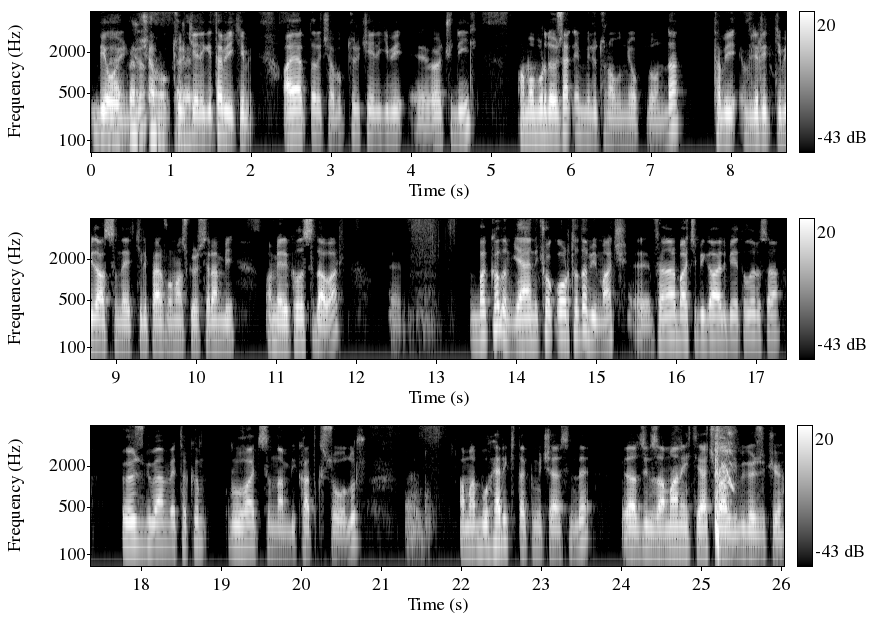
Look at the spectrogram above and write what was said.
bir ayakları oyuncu. Çabuk, Türkiye evet. Ligi tabii ki ayakları çabuk. Türkiye Ligi bir e, ölçü değil. Ama burada özellikle Milutunov'un yokluğunda tabii Vlirit gibi de aslında etkili performans gösteren bir Amerikalısı da var. Ee, bakalım yani çok ortada bir maç. Ee, Fenerbahçe bir galibiyet alırsa özgüven ve takım ruhu açısından bir katkısı olur. Ee, ama bu her iki takım içerisinde birazcık zamana ihtiyaç var gibi gözüküyor.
